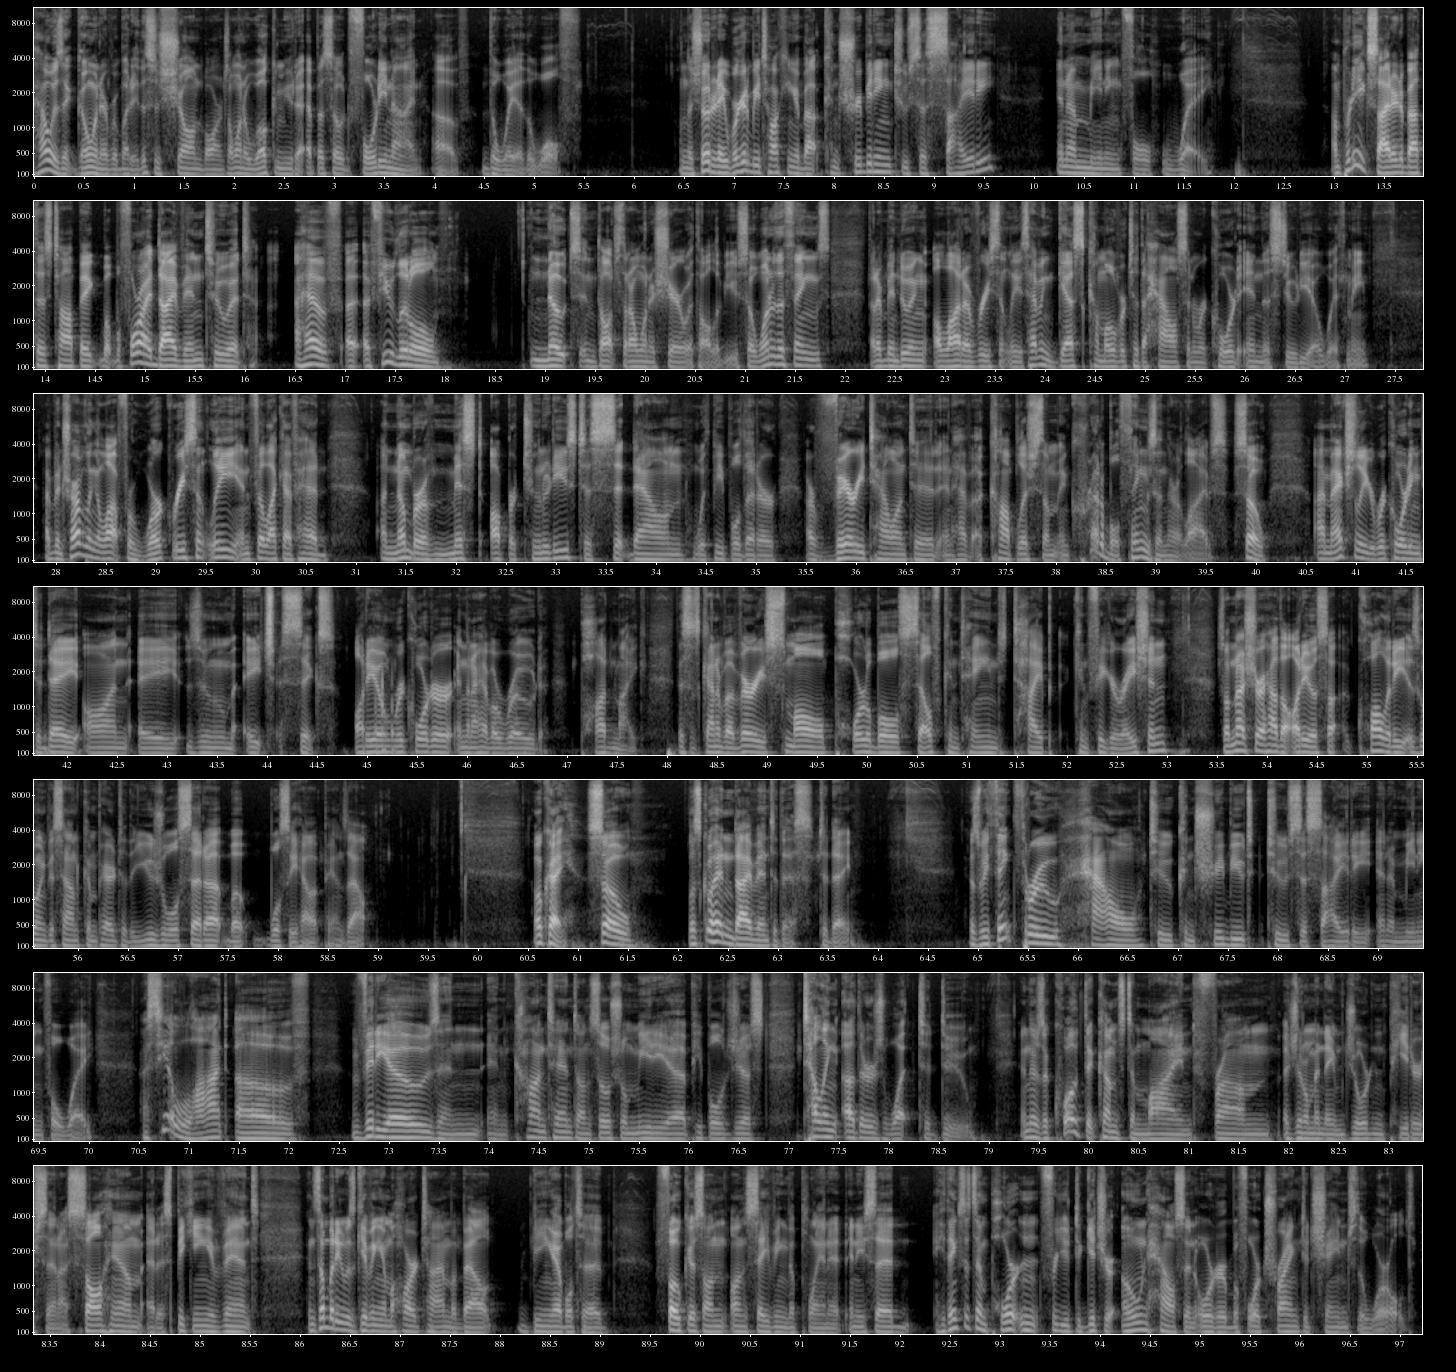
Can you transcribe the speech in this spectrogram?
How is it going, everybody? This is Sean Barnes. I want to welcome you to episode 49 of The Way of the Wolf. On the show today, we're going to be talking about contributing to society in a meaningful way. I'm pretty excited about this topic, but before I dive into it, I have a, a few little notes and thoughts that I want to share with all of you. So, one of the things that I've been doing a lot of recently is having guests come over to the house and record in the studio with me. I've been traveling a lot for work recently and feel like I've had a number of missed opportunities to sit down with people that are are very talented and have accomplished some incredible things in their lives. So, I'm actually recording today on a Zoom H6 audio recorder and then I have a Rode pod mic. This is kind of a very small, portable, self-contained type configuration. So I'm not sure how the audio so- quality is going to sound compared to the usual setup, but we'll see how it pans out. Okay, so let's go ahead and dive into this today. As we think through how to contribute to society in a meaningful way, I see a lot of videos and, and content on social media, people just telling others what to do. And there's a quote that comes to mind from a gentleman named Jordan Peterson. I saw him at a speaking event, and somebody was giving him a hard time about being able to focus on on saving the planet. And he said he thinks it's important for you to get your own house in order before trying to change the world.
